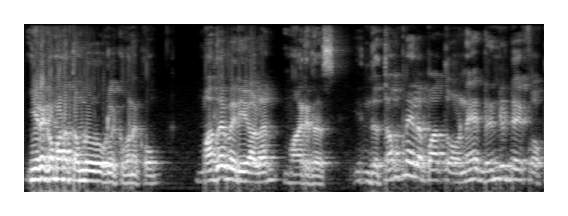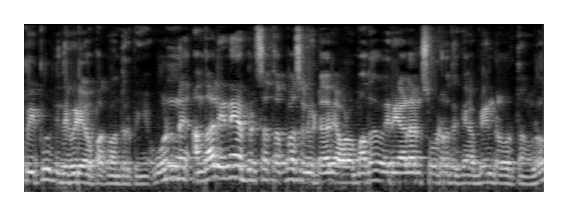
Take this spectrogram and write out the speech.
இணக்கமான தமிழர்களுக்கு வணக்கம். மதவெறியாளன் மாரிதாஸ். இந்த தம்பனையில் பார்த்த உடனே ரெண்டு டைப் ஆஃப் பீப்புள் இந்த வீடியோ பார்க்க வந்திருப்பீங்க. ஒன்று அந்த ஆள் என்னைய பெருசாக தப்பாக சொல்லிட்டாரு அவ்வளோ மதவெறியாளன் சொல்கிறதுக்கு அப்படின்ற ஒருத்தவங்களோ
